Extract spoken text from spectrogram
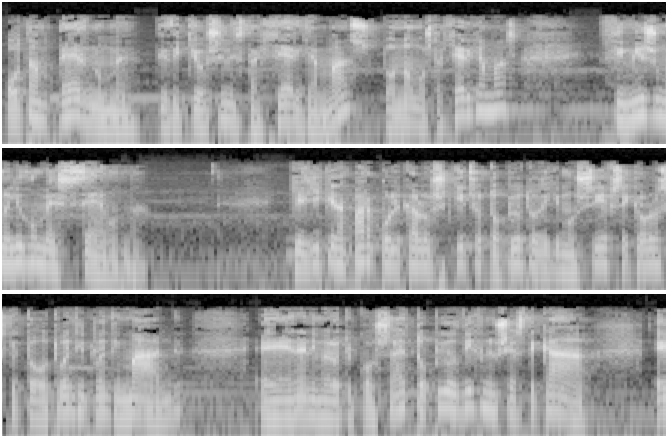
Όταν παίρνουμε τη δικαιοσύνη στα χέρια μας, τον νόμο στα χέρια μας, θυμίζουμε λίγο μεσαίωνα και βγήκε ένα πάρα πολύ καλό σκίτσο το οποίο το δημοσίευσε και όλα και το 2020 Mag, ε, ένα ενημερωτικό site, το οποίο δείχνει ουσιαστικά ε,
